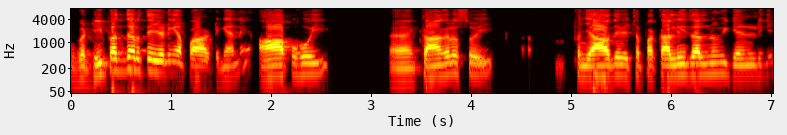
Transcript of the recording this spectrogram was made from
ਵੱਡੀ ਪੱਧਰ ਤੇ ਜਿਹੜੀਆਂ ਪਾਰਟੀਆਂ ਨੇ ਆਪ ਹੋਈ ਕਾਂਗਰਸ ਹੋਈ ਪੰਜਾਬ ਦੇ ਵਿੱਚ ਆਪਾਂ ਅਕਾਲੀ ਦਲ ਨੂੰ ਵੀ ਗਿਣ ਲਈਏ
